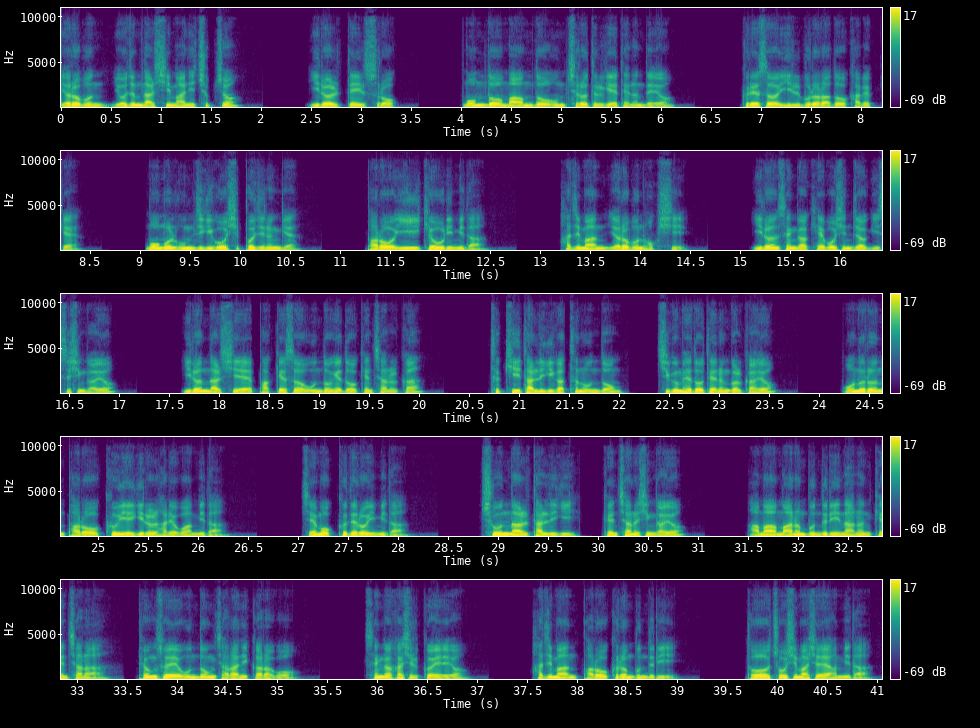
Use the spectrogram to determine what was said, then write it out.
여러분, 요즘 날씨 많이 춥죠? 이럴 때일수록 몸도 마음도 움츠러들게 되는데요. 그래서 일부러라도 가볍게 몸을 움직이고 싶어지는 게 바로 이 겨울입니다. 하지만 여러분 혹시 이런 생각 해보신 적 있으신가요? 이런 날씨에 밖에서 운동해도 괜찮을까? 특히 달리기 같은 운동, 지금 해도 되는 걸까요? 오늘은 바로 그 얘기를 하려고 합니다. 제목 그대로입니다. 추운 날 달리기, 괜찮으신가요? 아마 많은 분들이 나는 괜찮아. 평소에 운동 잘하니까 라고 생각하실 거예요. 하지만 바로 그런 분들이 더 조심하셔야 합니다.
